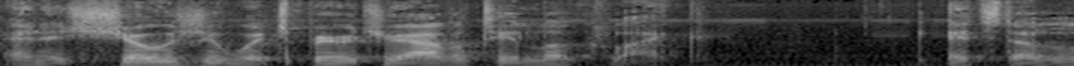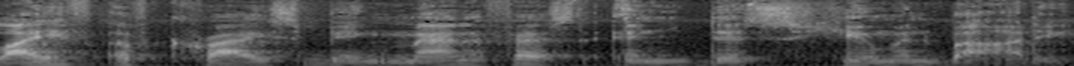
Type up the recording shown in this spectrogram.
and it shows you what spirituality looks like. It's the life of Christ being manifest in this human body.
